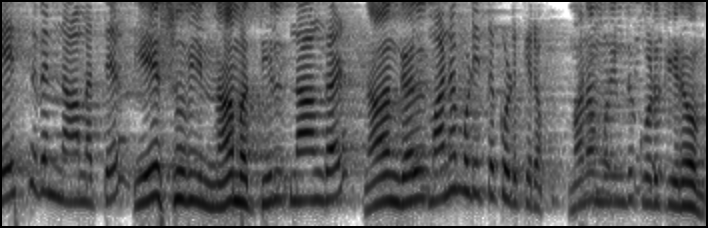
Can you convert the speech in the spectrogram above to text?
இயேசுவின் நாமத்தில் இயேசுவின் நாமத்தில் நாங்கள் நாங்கள் மனமுடித்து கொடுக்கிறோம். மனமுடிந்து கொடுக்கிறோம்.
